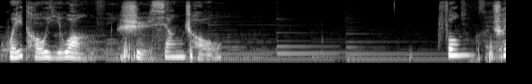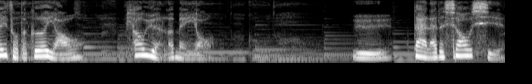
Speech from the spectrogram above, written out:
《回头一望是乡愁》。风吹走的歌谣，飘远了没有？雨带来的消息，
